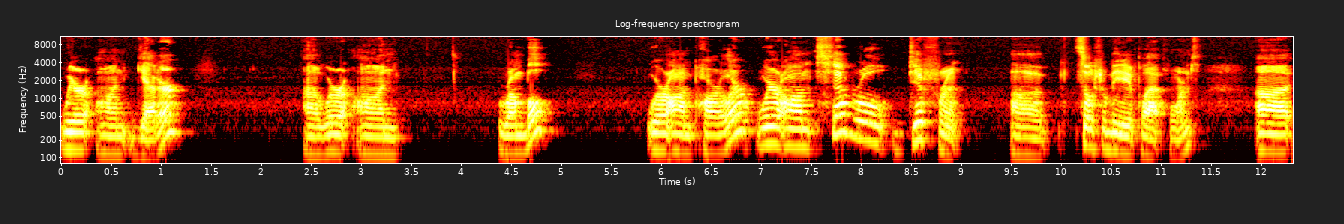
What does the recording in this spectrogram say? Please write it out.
We're on GETTR, uh, we're on Rumble, we're on Parler, we're on several different uh, social media platforms. Uh,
